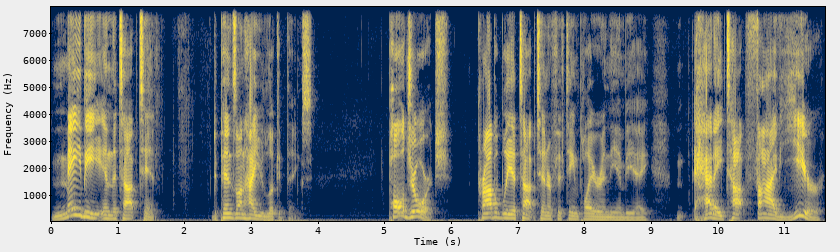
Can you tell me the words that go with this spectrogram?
Maybe in the top 10. Depends on how you look at things. Paul George, probably a top 10 or 15 player in the NBA, had a top five year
